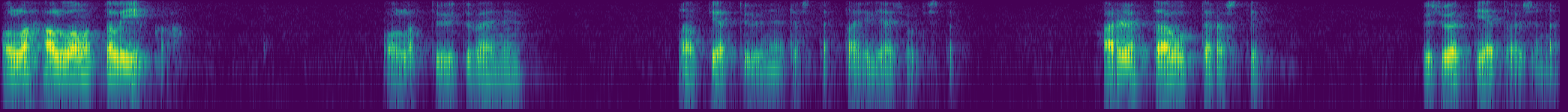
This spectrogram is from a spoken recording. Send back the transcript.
Olla haluamatta liikaa. Olla tyytyväinen, nauttia tyyneydestä tai hiljaisuudesta. Harjoittaa uutterasti, pysyä tietoisena.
